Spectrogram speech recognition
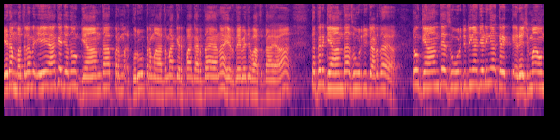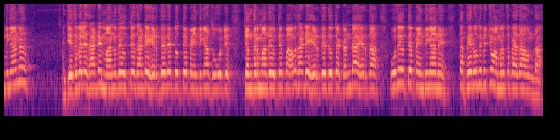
ਇਹਦਾ ਮਤਲਬ ਇਹ ਆ ਕਿ ਜਦੋਂ ਗਿਆਨ ਦਾ ਪਰਮ- ਗੁਰੂ ਪਰਮਾਤਮਾ ਕਿਰਪਾ ਕਰਦਾ ਆ ਨਾ, ਹਿਰਦੇ ਵਿੱਚ ਵਸਦਾ ਆ, ਤਾਂ ਫਿਰ ਗਿਆਨ ਦਾ ਸੂਰਜ ਚੜ੍ਹਦਾ ਆ। ਤਾਂ ਉਹ ਗਿਆਨ ਦੇ ਸੂਰਜ ਦੀਆਂ ਜਿਹੜੀਆਂ ਕਿਰ- ਰੇਸ਼ਮਾਂ ਹੁੰਦੀਆਂ ਨਾ, ਜਿਸ ਵੇਲੇ ਸਾਡੇ ਮਨ ਦੇ ਉੱਤੇ, ਸਾਡੇ ਹਿਰਦੇ ਦੇ ਉੱਤੇ ਪੈਂਦੀਆਂ ਸੂਰਜ, ਚੰਦਰਮਾ ਦੇ ਉੱਤੇ ਭਾਵ ਸਾਡੇ ਹਿਰਦੇ ਦੇ ਉੱਤੇ ਠੰਡਾ ਹਿਰਦਾ ਉਹਦੇ ਉੱਤੇ ਪੈਂਦੀਆਂ ਨੇ, ਤਾਂ ਫਿਰ ਉਹਦੇ ਵਿੱਚੋਂ ਅੰਮ੍ਰਿਤ ਪੈਦਾ ਹੁੰਦਾ।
